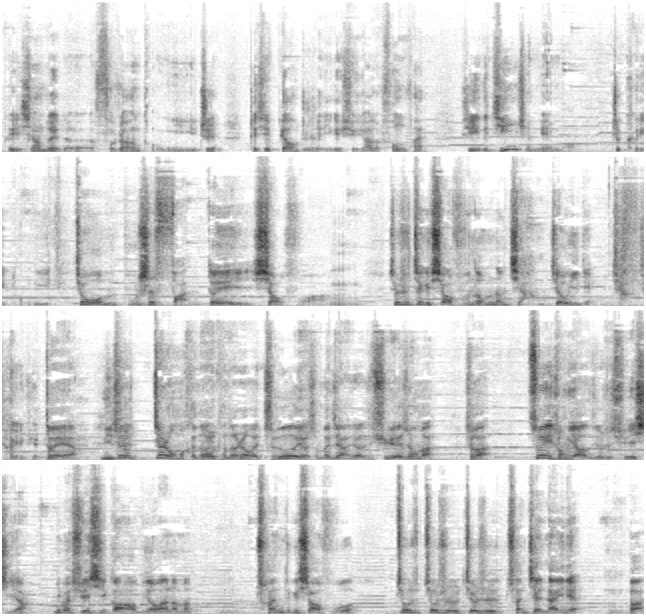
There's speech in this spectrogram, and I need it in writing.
可以相对的服装统一一致，这些标志着一个学校的风范，是一个精神面貌，这可以同意。就我们不是反对校服啊，嗯，就是这个校服能不能讲究一点？讲究一点。对呀、你说就是就是我们很多人可能认为这有什么讲究？学生嘛，是吧？最重要的就是学习啊！你把学习搞好不就完了吗？穿这个校服就是就是就是穿简单一点，嗯是吧？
